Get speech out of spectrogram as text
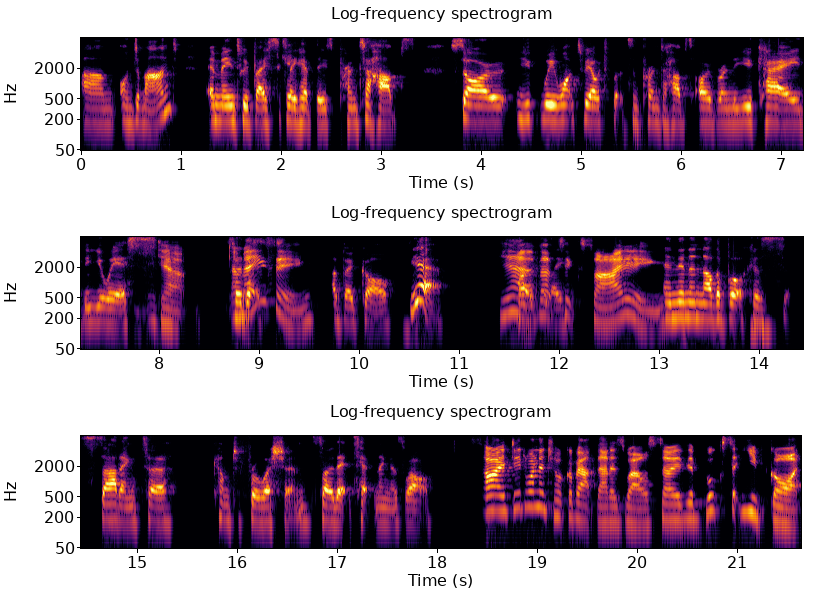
um, on demand. It means we basically have these printer hubs so you, we want to be able to put some printer hubs over in the UK, the US. Yeah. So Amazing. a big goal. Yeah. Yeah, hopefully. that's exciting. And then another book is starting to come to fruition. So that's happening as well. So I did want to talk about that as well. So the books that you've got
